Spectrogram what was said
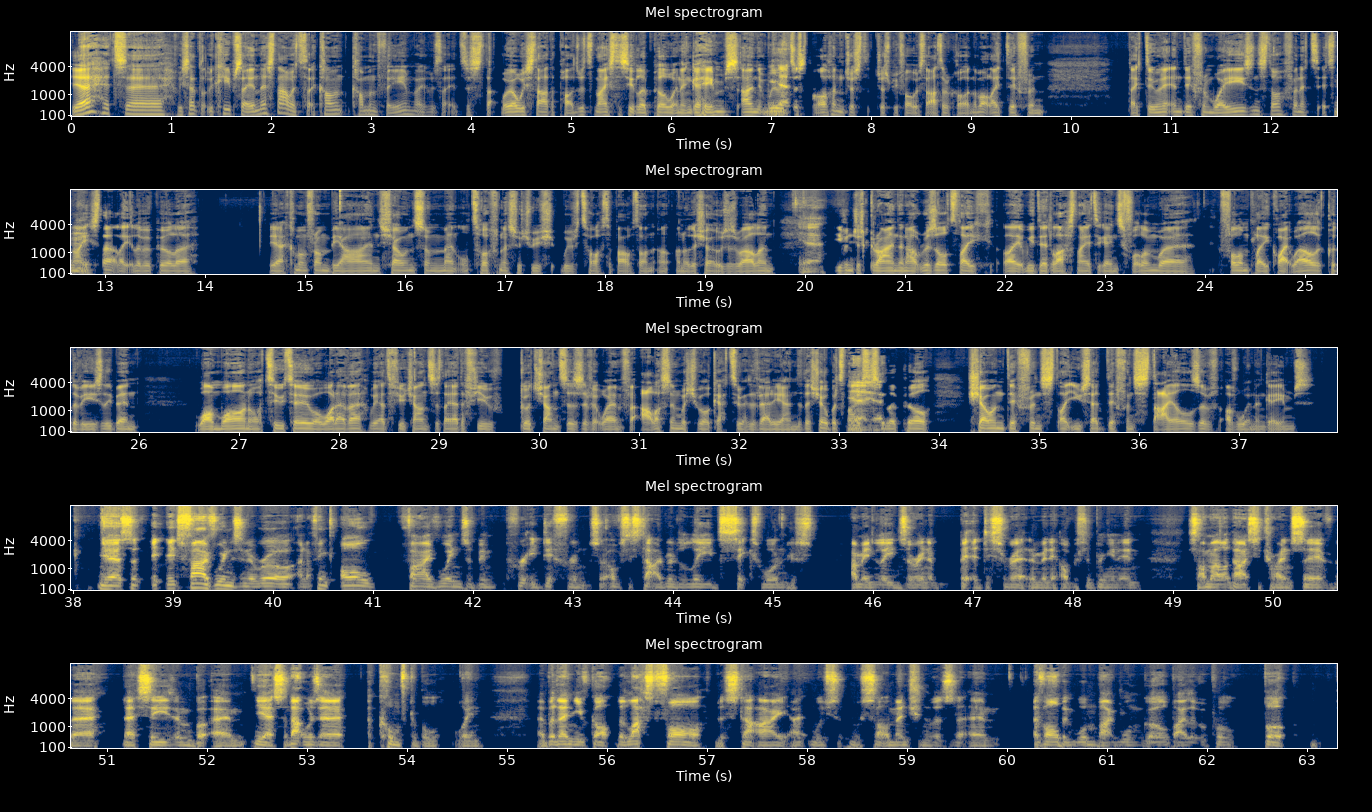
Yeah, it's uh, we said that we keep saying this now. It's a common common theme. Like it's like it's just we always start the pods. It's nice to see Liverpool winning games, and we Yeah. were just talking just just before we started recording about like different, like doing it in different ways and stuff. And it's it's Mm. nice that like Liverpool are, yeah, coming from behind, showing some mental toughness, which we've we've talked about on on other shows as well, and Yeah, even just grinding out results like like we did last night against Fulham, where Fulham played quite well. It could have easily been one one or two two or whatever. We had a few chances. They had a few good chances if it weren't for Alisson, which we'll get to at the very end of the show. But it's nice Yeah, to yeah. see Liverpool showing different, like you said, different styles of of winning games. yeah. So it's five wins in a row, and I think all five wins have been pretty different. So obviously started with the Leeds six one. Just, I mean, Leeds are in a bit of disarray at the minute. Obviously bringing in Sam Allardyce to try and save their their season, but um, yeah. So that was a, a comfortable win. Uh, but then you've got the last four. The stat I, I was, was sort of mentioned was that um, have all been won by one goal by Liverpool, but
